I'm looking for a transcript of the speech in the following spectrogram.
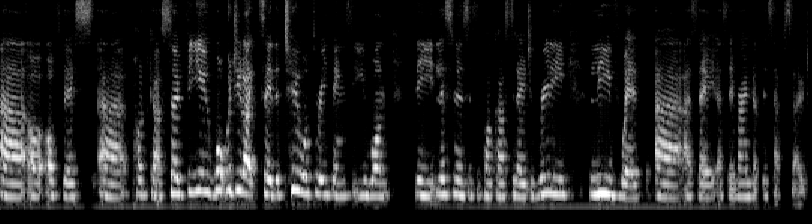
uh, of, this podcast. So for you, what would you like to say the two or three things that you want the listeners of the podcast today to really leave with uh, as they as they round up this episode?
